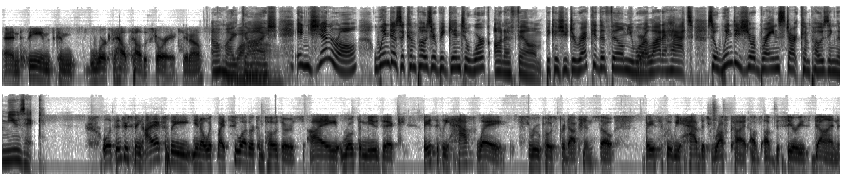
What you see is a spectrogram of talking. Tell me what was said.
and themes can work to help tell the story, you know? Oh my Wow. gosh. In general, when does a composer begin to work on a film? Because you directed the film, you wore a lot of hats. So when does your brain start composing the music? Well, it's interesting. I actually, you know, with my two other composers, I wrote the music basically halfway through post production. So basically, we had this rough cut of, of the series done,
